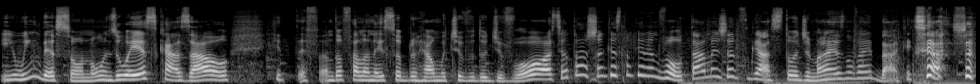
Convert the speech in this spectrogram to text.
e Whindersson Nunes, o ex-casal que andou falando aí sobre o real motivo do divórcio. Eu tô achando que eles estão querendo voltar, mas já desgastou demais, não vai dar. O que, que você acha?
